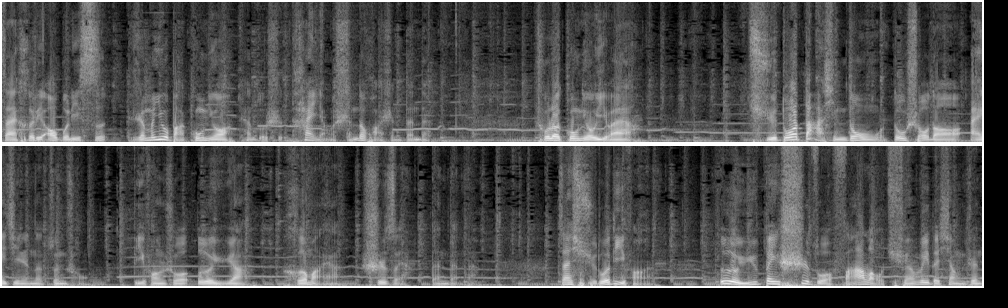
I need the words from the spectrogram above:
在赫利奥波利斯，人们又把公牛啊看作是太阳神的化身等等。除了公牛以外啊，许多大型动物都受到埃及人的尊崇，比方说鳄鱼啊、河马呀、狮子呀。等等的，在许多地方啊，鳄鱼被视作法老权威的象征，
